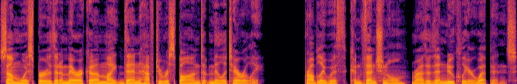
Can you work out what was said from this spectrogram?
Some whisper that America might then have to respond militarily, probably with conventional rather than nuclear weapons.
